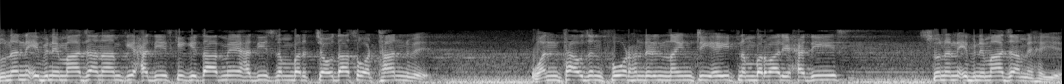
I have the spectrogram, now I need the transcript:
سنن ابن ماجہ نام کی حدیث کی کتاب میں حدیث نمبر چودہ سو اٹھانوے one thousand four hundred ninety eight نمبر والی حدیث سنن ابن ماجہ میں ہے یہ۔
